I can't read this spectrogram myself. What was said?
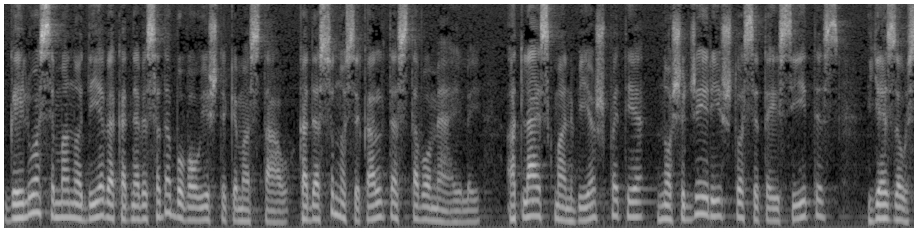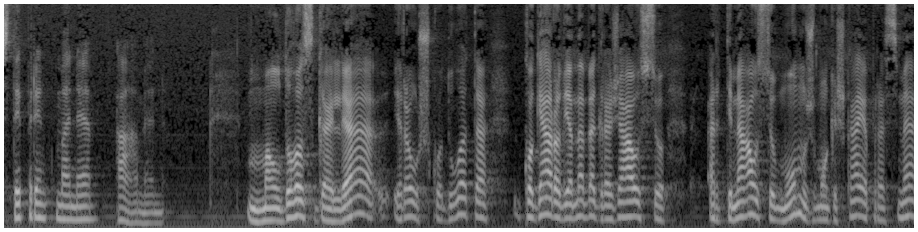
gailiuosi mano Dieve, kad ne visada buvau ištikimas tau, kad esu nusikaltęs tavo meiliai Atleisk man viešpatie, nuoširdžiai ryštuosi taisytis, Jėzaus stiprink mane. Amen. Maldos gale yra užkoduota, ko gero, viename gražiausių artimiausių mums žmogiškąją prasme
